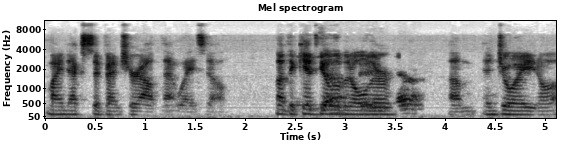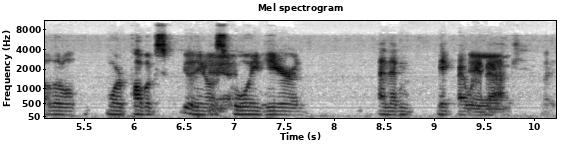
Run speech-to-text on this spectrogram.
my next adventure out that way. So let the kids get a little bit older, um, enjoy you know a little more public, you know, yeah. schooling here, and and then make my way yeah. back. But,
